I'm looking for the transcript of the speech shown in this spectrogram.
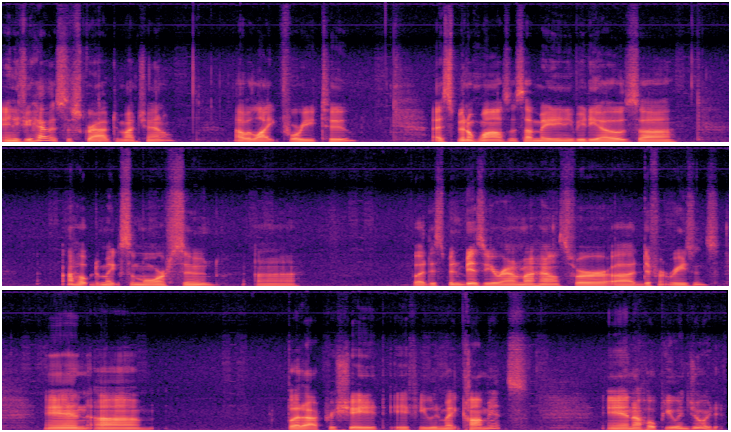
And if you haven't subscribed to my channel, I would like for you to. It's been a while since I've made any videos. Uh, I hope to make some more soon. Uh, but it's been busy around my house for uh, different reasons. And um, but I appreciate it if you would make comments. And I hope you enjoyed it.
